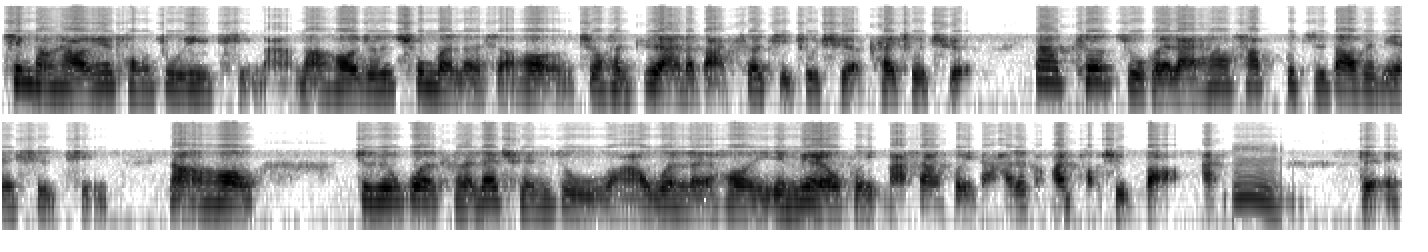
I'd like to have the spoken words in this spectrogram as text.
亲朋好友因为同住一起嘛，然后就是出门的时候就很自然的把车骑出去了，开出去了。那车主回来后，他不知道这件事情，然后就是问，可能在群组啊问了以后，也没有人回，马上回答，他就赶快跑去报案。嗯，对。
